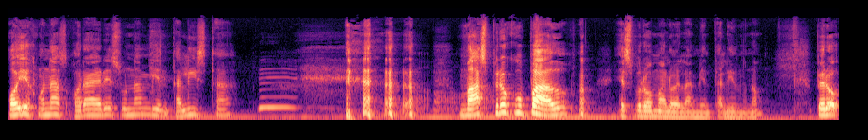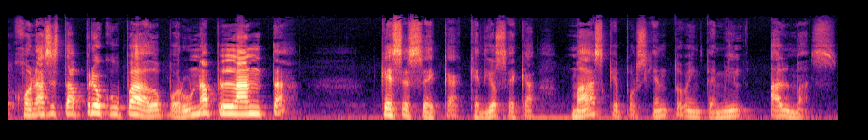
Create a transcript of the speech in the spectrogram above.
Oye, Jonás, ahora eres un ambientalista. más preocupado es broma lo del ambientalismo, ¿no? Pero Jonás está preocupado por una planta que se seca, que Dios seca, más que por 120 mil almas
